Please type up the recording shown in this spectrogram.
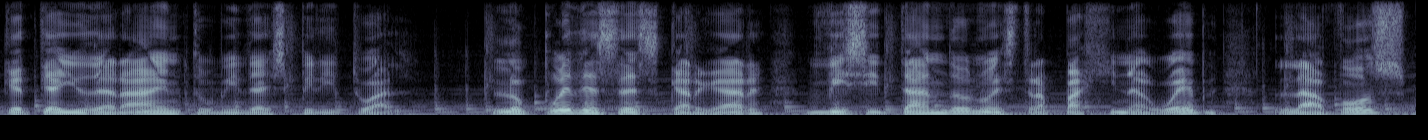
que te ayudará en tu vida espiritual. Lo puedes descargar visitando nuestra página web lavoz.org.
